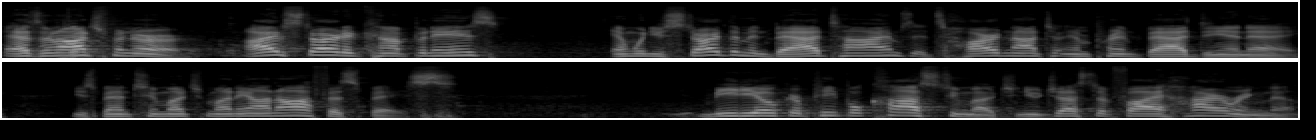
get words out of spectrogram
as an entrepreneur i've started companies and when you start them in bad times it's hard not to imprint bad dna you spend too much money on office space mediocre people cost too much and you justify hiring them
